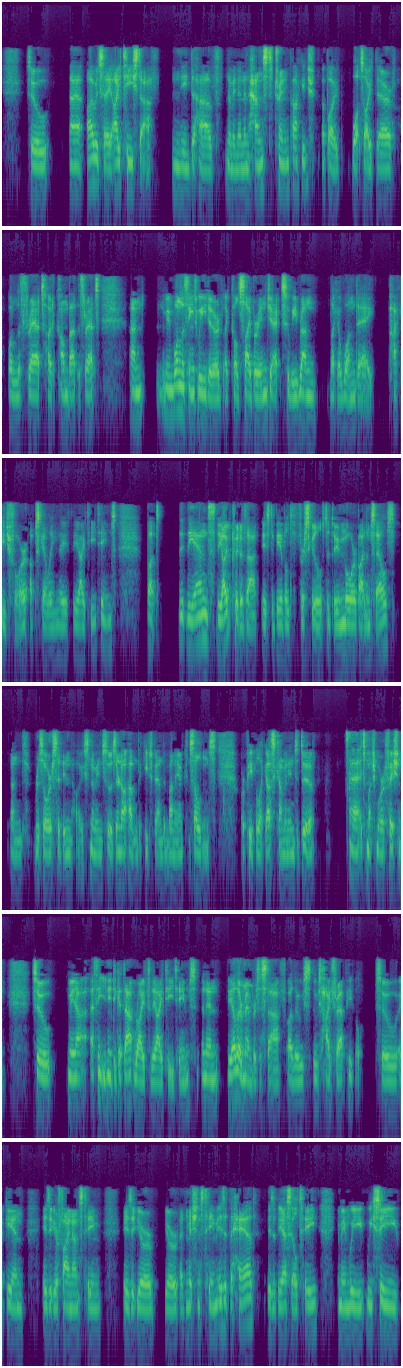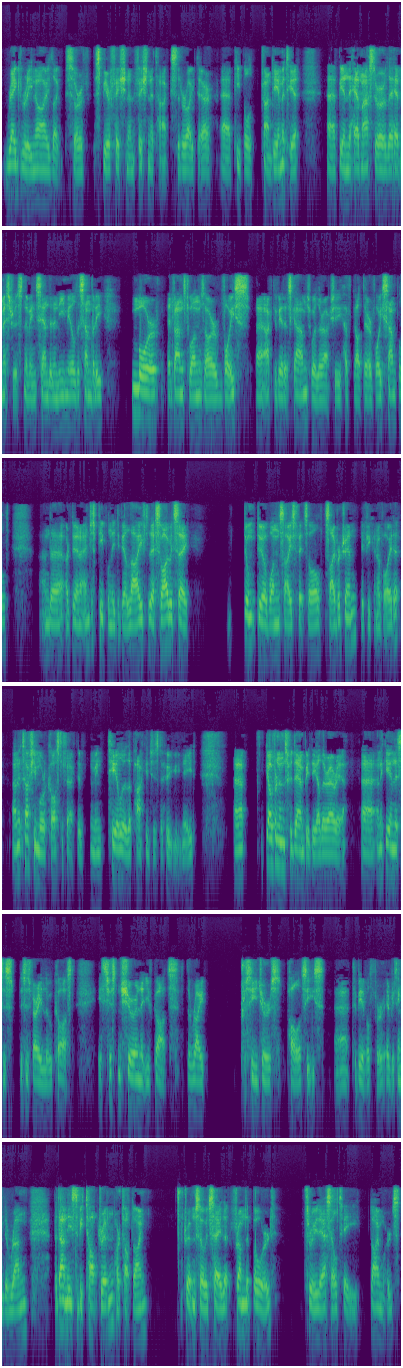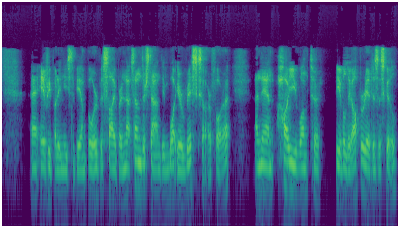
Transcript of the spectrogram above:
So uh, I would say IT staff need to have, I mean, an enhanced training package about what's out there, what are the threats, how to combat the threats. And I mean, one of the things we do are like called cyber inject. So we run like a one day package for upskilling the, the IT teams. But the, the end, the output of that is to be able to, for schools to do more by themselves and resource it in house. I mean, so they're not having to keep spending money on consultants or people like us coming in to do it. Uh, it's much more efficient. So, mean, I, I, think you need to get that right for the IT teams, and then the other members of staff are those those high threat people. So again, is it your finance team? Is it your your admissions team? Is it the head? Is it the SLT? I mean, we, we see regularly now like sort of spear phishing and phishing attacks that are out there. Uh, people trying to imitate uh, being the headmaster or the headmistress. I mean, sending an email to somebody. More advanced ones are voice uh, activated scams where they actually have got their voice sampled and uh, are doing it. And just people need to be alive to this. So I would say don't do a one size fits all cyber training if you can avoid it. And it's actually more cost effective. I mean, tailor the packages to who you need. Uh, governance would then be the other area. Uh, and again, this is this is very low cost. It's just ensuring that you've got the right procedures, policies uh, to be able for everything to run. But that needs to be top driven or top down driven. So I would say that from the board through the SLT downwards, uh, everybody needs to be on board with cyber, and that's understanding what your risks are for it, and then how you want to be able to operate as a school.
